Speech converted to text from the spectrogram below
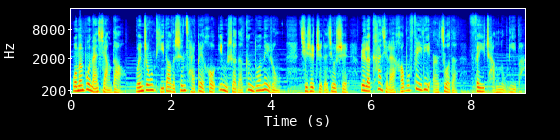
我们不难想到，文中提到的身材背后映射的更多内容，其实指的就是为了看起来毫不费力而做的非常努力吧。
